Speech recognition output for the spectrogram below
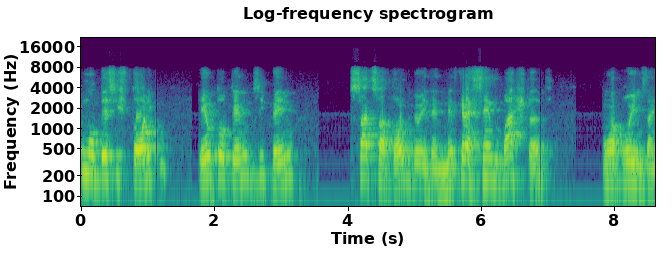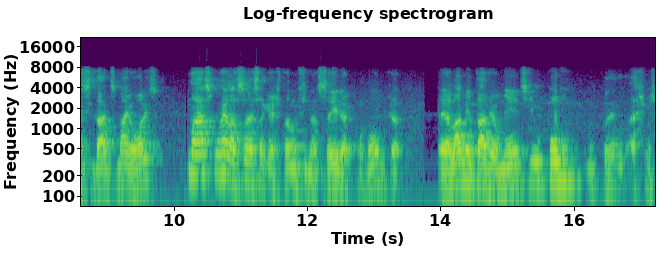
um desse histórico eu estou tendo um desempenho satisfatório, do meu entendimento, crescendo bastante, com apoio nas cidades maiores, mas com relação a essa questão financeira, econômica, é, lamentavelmente, o povo,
